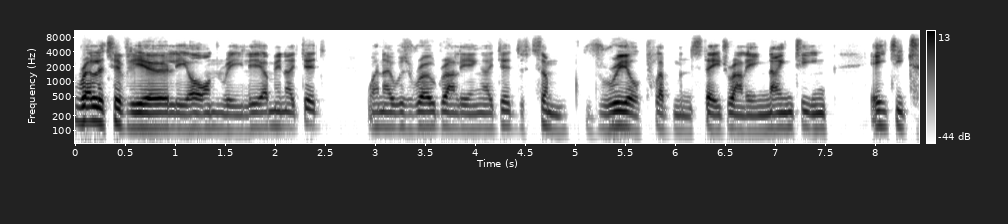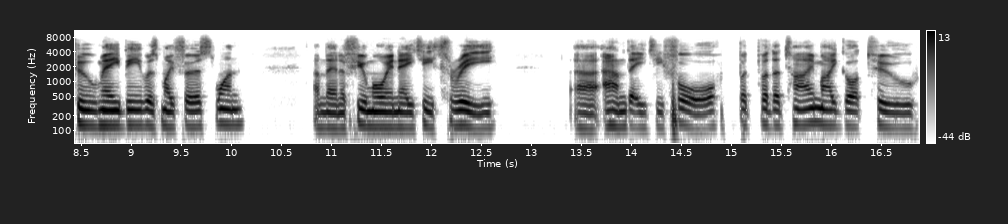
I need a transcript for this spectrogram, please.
relatively early on, really. I mean, I did when I was road rallying. I did some real clubman stage rallying. 1982 maybe was my first one, and then a few more in '83 uh, and '84. But by the time I got to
